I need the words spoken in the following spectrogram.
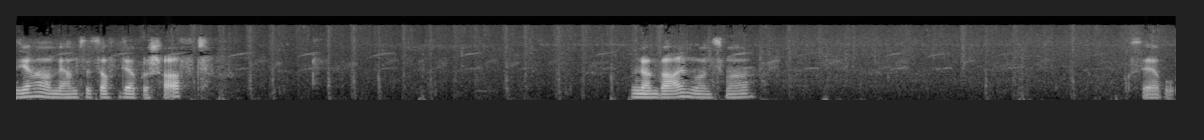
Ja, wir haben es jetzt auch wieder geschafft. Und dann beeilen wir uns mal. Sehr gut.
